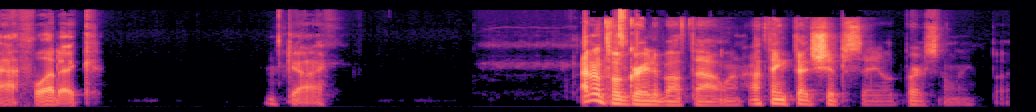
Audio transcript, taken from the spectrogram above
athletic mm-hmm. guy. I don't feel great about that one. I think that ship sailed personally, but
